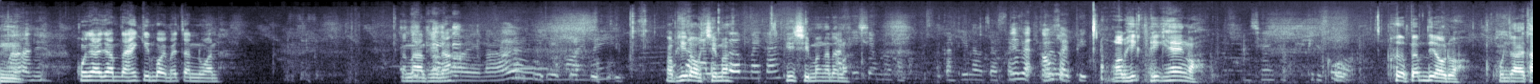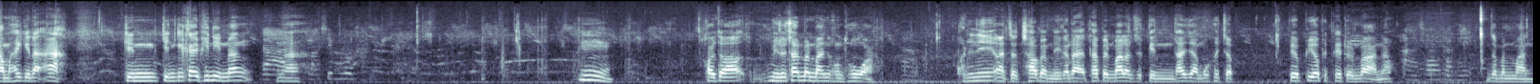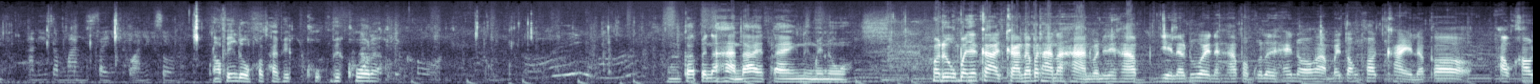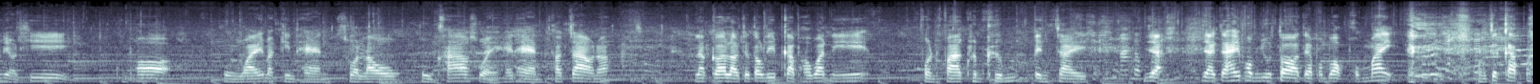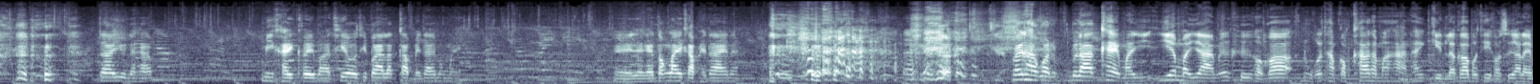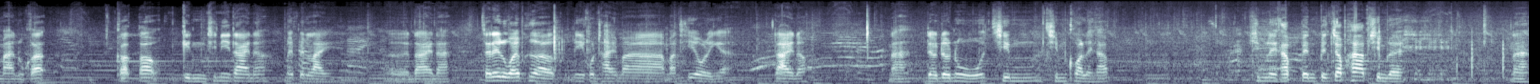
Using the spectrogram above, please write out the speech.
มคุณยายยำแตงให้กินบ่อยไหมจันนวล นานๆทีนะอร่อยไหมเอาพี่เราชิมมั้งเพิ่มไหมคะพี่ชิมมั้งก็ได้อะมั้งพี่ชิมดูค่ะก่อนที่เราจะใส่นี่แหละต้องใส่พริกเอาพริกพริกแห้งเหรออะใช่ค่ะพริกคั่วเพิ่มแป๊บเดียวดูคุณยายทำให้กินแล้วอะกินกินใกล้ๆพี่นินบ้างได้นะ ลองชิมดูค่ะอืมเขาจะมีรสชาติมันๆของถั่ว อะคนที่นี่อาจจะชอบแบบนี้ก็ได้ ถ้าเป็นบ้านเราจะกินถ้ายำก็คือจะเปรี้ยวๆเผ็ดๆหวานๆเนาะอ่าใช่ค่ะพี่ จะมันอั นนี้จะมันใส่ถั่วนิกโซนๆเอาฟิงดูเขาใส่พริกคั่วพริกคั่วเนี่ยพริกคั่วก็เป็นอาหารได้แตงหนึ่งเมนู มาดูบรรยากาศการรับประทานอาหารวันนี้นะครับ เย็นแล้วด้วยนะครับ ผมก็เลยให้น้องอะไม่ต้องทอดไข่ แล้วก็เอาข้าวเหนียวที่คุณพ่อหุงไว้มากินแทน ส่วนเราหุงข้าวสวยให้แทนข้าวเจ้าเนาะแล้วก็เราจะต้องรีบกลับเพราะวันนี้ ฝนฟ้าครึมๆเป็นใจมากับอยากอยากจะให้ผมอยู่ต่อแต่ผมบอกผมไม่ ผมจะกลับ ได้อยู่นะครับ มีใครเคยมาเที่ยวที่บ้านแล้วกลับไม่ได้บ้างไหมเออยังไงต้องไล่กลับให้ได้นะ ไม่ทำก่อนเวลาแขกมาเยี่ยมมายามก็คือเขาก็หนูก็ทำกับข้าวทำอาหารให้กินแล้วก็บางทีเขาซื้ออะไรมาหนูก็ ก็ก็กินที่นี่ได้นะไม่เป็นไรได้เออได้นะ จะได้รู้ไว้เผื่อมีคนไทยมามาเที่ยวอะไรเงี้ยได้เนาะ นะเดี๋ยวเดี๋ยวหนูชิมชิมก่อนเลยครับ ชิมเลยครับเป็นเป็นเจ้าภาพชิมเลยนะ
